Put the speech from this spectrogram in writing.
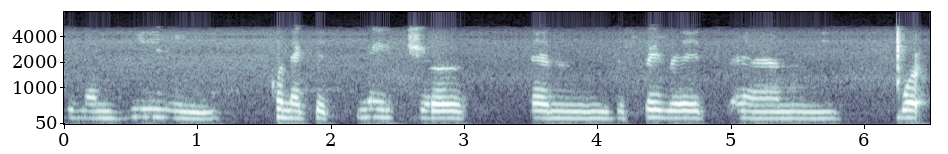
human beings connected nature and the spirit and work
